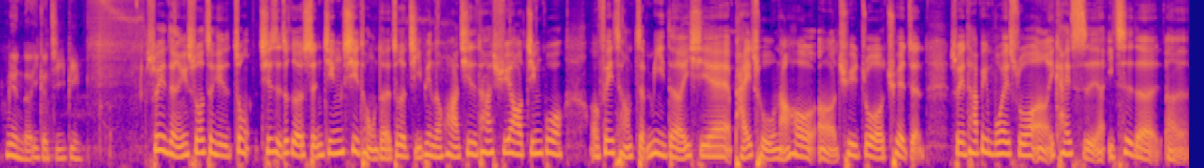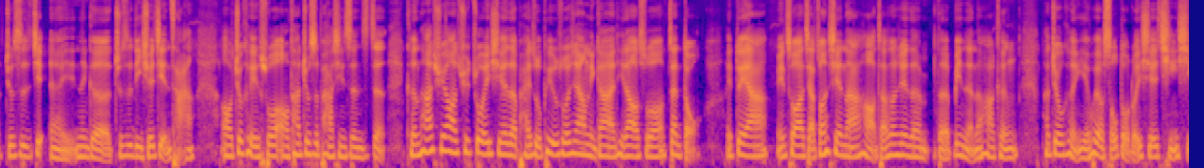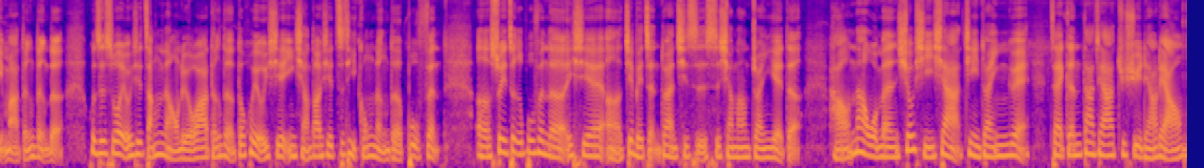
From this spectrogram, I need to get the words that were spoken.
面的一个疾病。所以等于说，这些重其实这个神经系统的这个疾病的话，其实它需要经过呃非常缜密的一些排除，然后呃去做确诊。所以它并不会说呃一开始一次的呃就是检呃那个就是理学检查哦就可以说哦它就是帕金森症。可能它需要去做一些的排除，譬如说像你刚才提到说颤抖，哎对啊，没错啊，甲状腺呐哈，甲状腺的的病人的话，可能他就可能也会有手抖的一些情形嘛等等的，或者说有一些长。脑瘤啊，等等，都会有一些影响到一些肢体功能的部分，呃，所以这个部分的一些呃鉴别诊断其实是相当专业的。好，那我们休息一下，进一段音乐，再跟大家继续聊聊。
